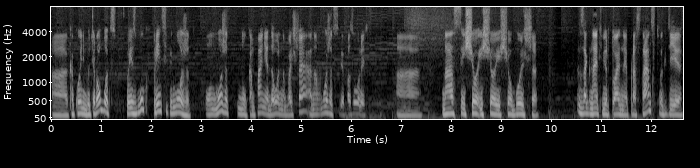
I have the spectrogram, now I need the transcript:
а, какой-нибудь Roblox. Facebook, в принципе, может. Он может, ну, компания довольно большая, она может себе позволить а, нас еще, еще, еще больше загнать в виртуальное пространство, где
